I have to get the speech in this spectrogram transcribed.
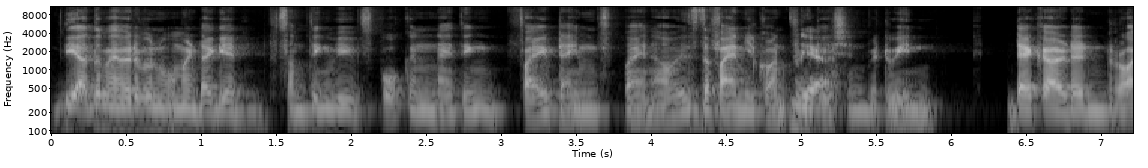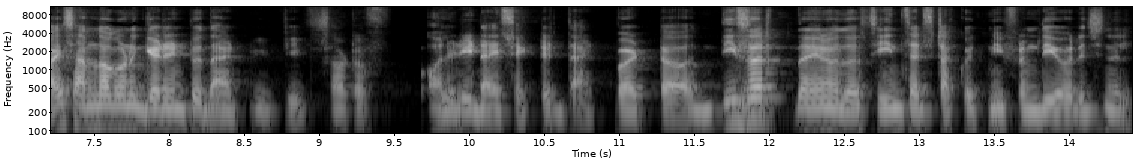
the other memorable moment again, something we've spoken I think five times by now, is the final confrontation yeah. between Deckard and Royce. I'm not going to get into that. We've, we've sort of already dissected that. But uh, these are the, you know the scenes that stuck with me from the original.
